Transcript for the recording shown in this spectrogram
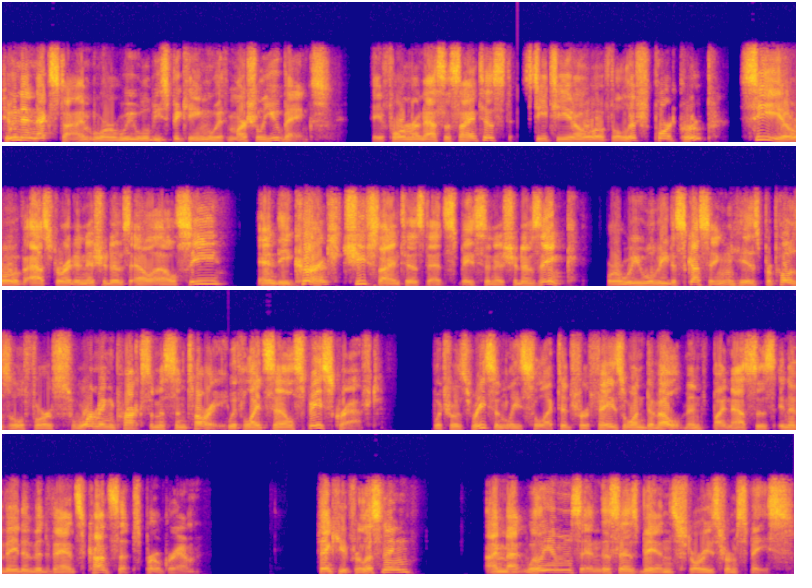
Tune in next time where we will be speaking with Marshall Eubanks, a former NASA scientist, CTO of the Liftport Group, CEO of Asteroid Initiatives LLC, and the current chief scientist at Space Initiatives Inc., where we will be discussing his proposal for swarming Proxima Centauri with light sail spacecraft which was recently selected for Phase 1 development by NASA's Innovative Advanced Concepts program. Thank you for listening. I'm Matt Williams, and this has been Stories from Space.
